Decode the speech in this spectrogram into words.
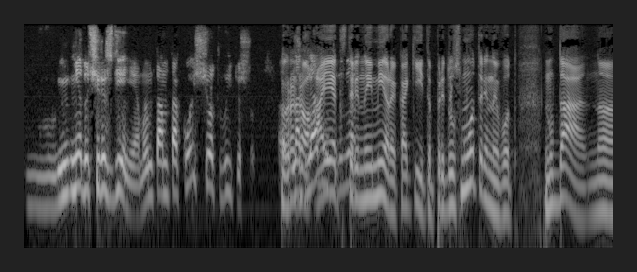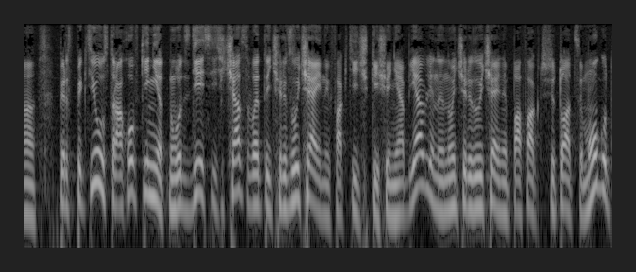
медучреждениям. Им там такой счет выпишут. Хорошо, а Наглядный а экстренные пример... меры какие-то предусмотрены? Вот, ну да, на перспективу страховки нет. Но вот здесь и сейчас в этой чрезвычайной, фактически еще не объявленной, но чрезвычайной по факту ситуации могут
